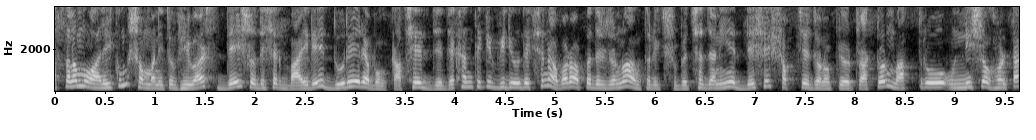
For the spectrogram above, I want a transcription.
আসসালামু আলাইকুম, সম্মানিত ভিউয়ার্স। দেশ ও দেশের বাইরে, দূরের এবং কাছের যে যেখান থেকে ভিডিও দেখছেন, আবারও আপনাদের জন্য আন্তরিক শুভেচ্ছা জানিয়ে দেশের সবচেয়ে জনপ্রিয় ট্রাক্টর মাত্র উনিশশো ঘণ্টা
